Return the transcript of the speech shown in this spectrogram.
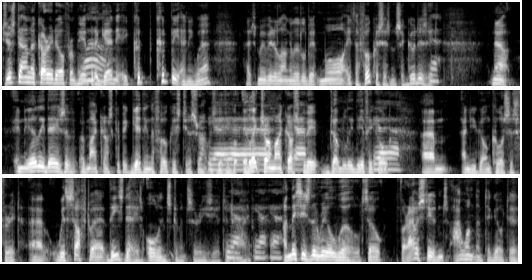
just down the corridor from here. But again, it could could be anywhere. Let's move it along a little bit more. If the focus isn't so good, is it? Yeah. Now, in the early days of, of microscopy, getting the focus just right was difficult. Yeah, Electron yeah. microscopy, doubly difficult. Yeah. Um, and you go on courses for it. Uh, with software these days, all instruments are easier to Yeah, drive. yeah, yeah. And this is the real world. So for our students, I want them to go to,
